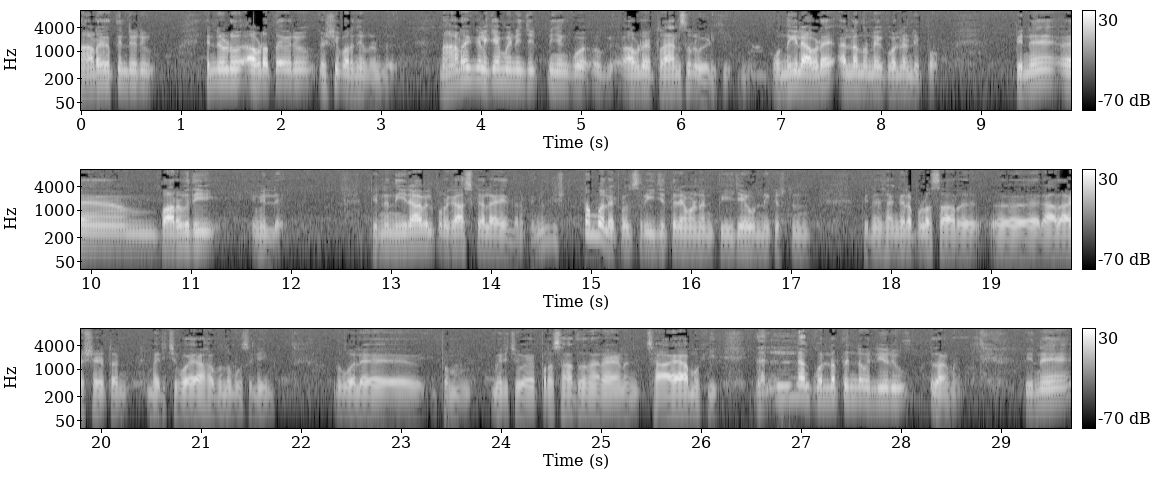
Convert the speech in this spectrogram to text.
നാടകത്തിന്റെ ഒരു എന്നോട് അവിടുത്തെ ഒരു കക്ഷി പറഞ്ഞിട്ടുണ്ട്. നാടകം കളിക്കാൻ വേണ്ടിയിട്ട് ഞാൻ അവിടെ ട്രാൻസ്ഫർ മേടിക്കും. ഒന്നുകിൽ അവിടെ അല്ലെന്നുണ്ടെങ്കിൽ കൊല്ലം ഡിപ്പോ. പിന്നെ പാർവതി മില്ല്. പിന്നെ നീരാവിൽ പ്രകാശ് കലാകേന്ദ്രം പിന്നെ ഇഷ്ടംപോലെ. ഇപ്പോൾ ശ്രീജിത്ത് രമണൻ പി ജെ ഉണ്ണികൃഷ്ണൻ പിന്നെ ശങ്കരപ്പിള്ള സാറ് രാധാക്ഷേട്ടൻ മരിച്ചുപോയ അഹമ്മദ് മുസ്ലിം അതുപോലെ ഇപ്പം മരിച്ചുപോയ പ്രശാന്ത് നാരായണൻ ഛായാമുഖി ഇതെല്ലാം കൊല്ലത്തിന്റെ വലിയൊരു ഇതാണ്. പിന്നെ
